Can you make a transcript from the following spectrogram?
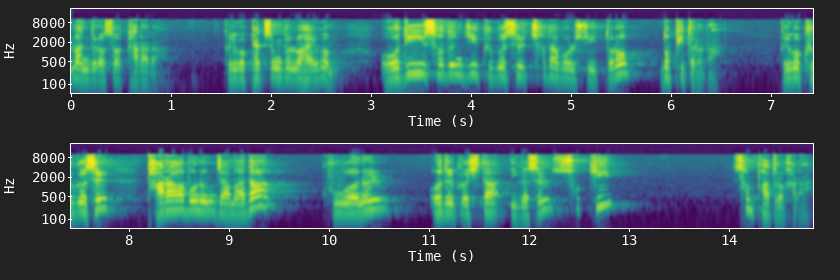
만들어서 달아라. 그리고 백성들로 하여금 어디서든지 그것을 쳐다볼 수 있도록 높이 들어라. 그리고 그것을 바라보는 자마다 구원을 얻을 것이다. 이것을 속히 선포하도록 하라.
